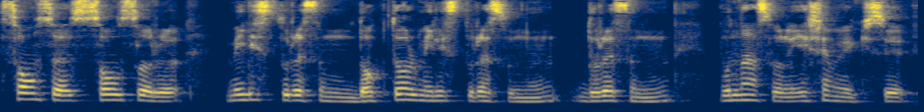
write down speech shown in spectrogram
Son söz, son soru Melis Durası'nın, Doktor Melis Durası'nın, Durası'nın bundan sonra yaşam öyküsü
